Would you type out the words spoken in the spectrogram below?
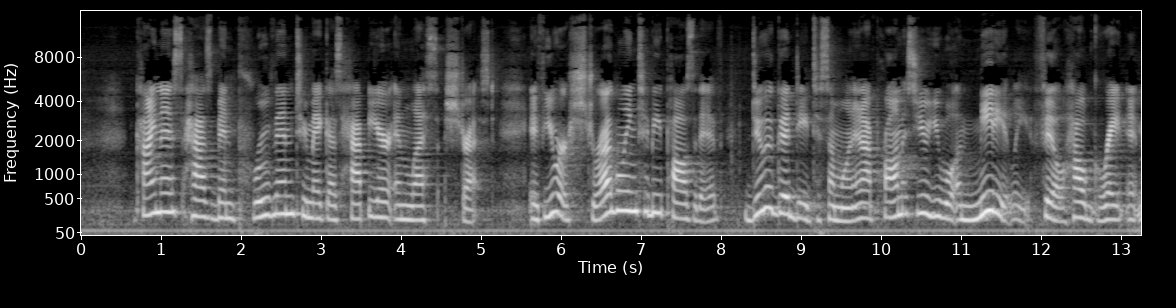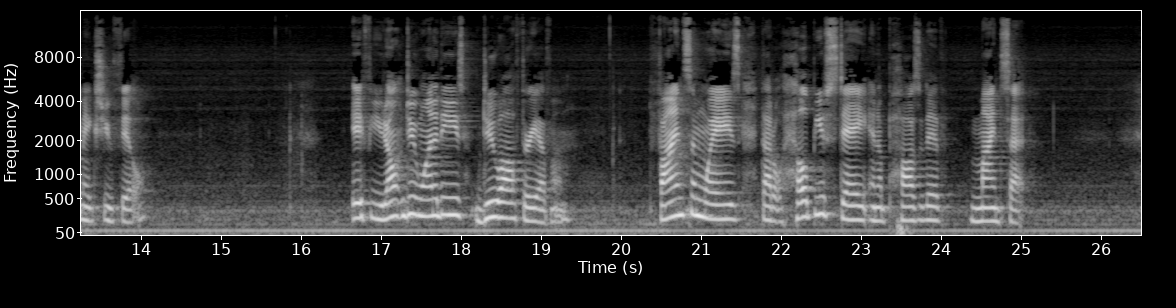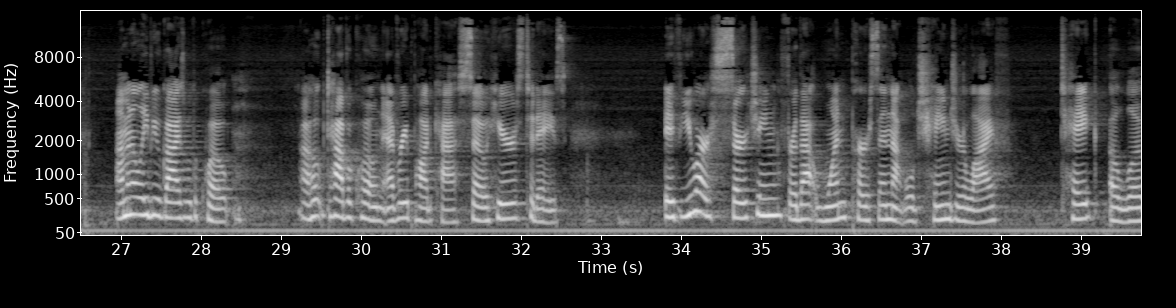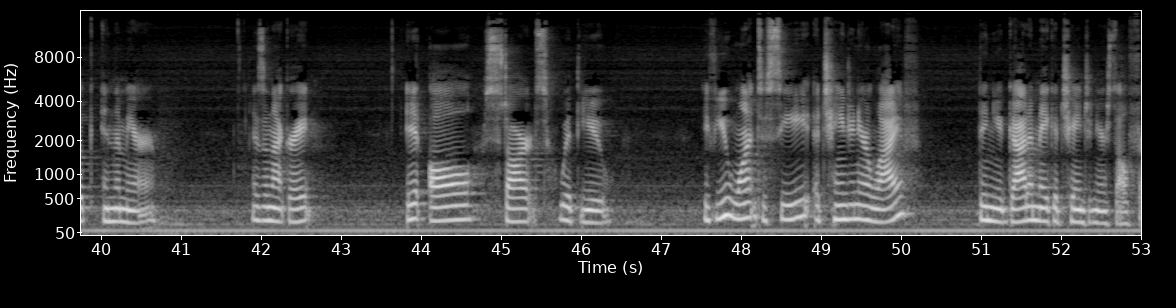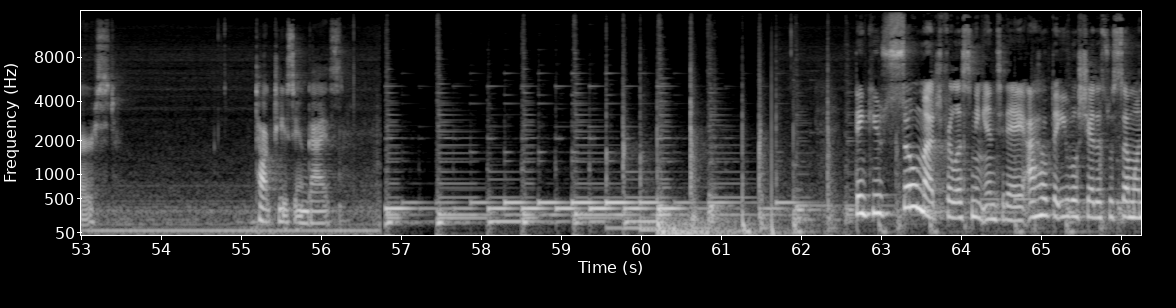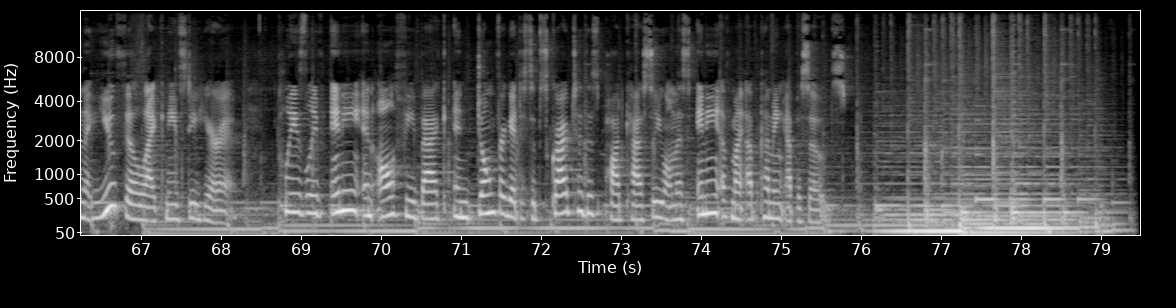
Kindness has been proven to make us happier and less stressed. If you are struggling to be positive, do a good deed to someone, and I promise you, you will immediately feel how great it makes you feel. If you don't do one of these, do all three of them. Find some ways that'll help you stay in a positive mindset. I'm going to leave you guys with a quote. I hope to have a quote in every podcast, so here's today's. If you are searching for that one person that will change your life, Take a look in the mirror. Isn't that great? It all starts with you. If you want to see a change in your life, then you got to make a change in yourself first. Talk to you soon, guys. Thank you so much for listening in today. I hope that you will share this with someone that you feel like needs to hear it. Please leave any and all feedback and don't forget to subscribe to this podcast so you won't miss any of my upcoming episodes.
